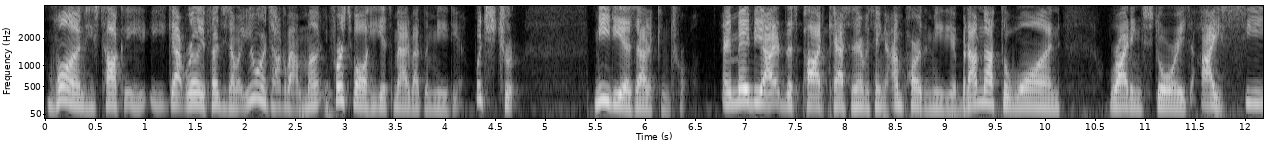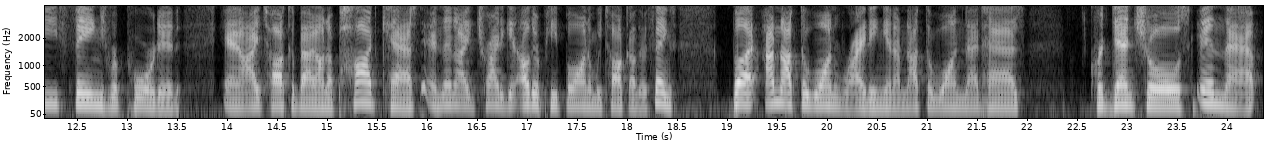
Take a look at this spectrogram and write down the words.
one, he's talking. He, he got really offensive. About you want to talk about money? First of all, he gets mad about the media, which is true. Media is out of control, and maybe I, this podcast and everything. I'm part of the media, but I'm not the one writing stories. I see things reported and I talk about it on a podcast and then I try to get other people on and we talk other things. But I'm not the one writing it. I'm not the one that has credentials in that.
